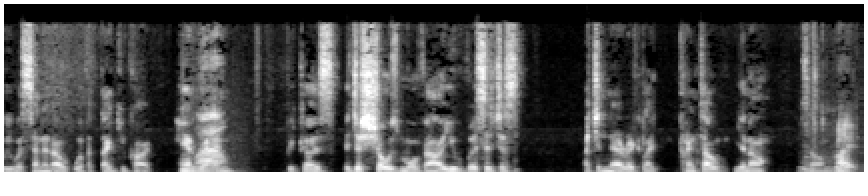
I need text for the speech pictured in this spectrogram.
we will send it out with a thank you card handwritten Wow. because it just shows more value versus just a generic like printout you know so mm-hmm. Right.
